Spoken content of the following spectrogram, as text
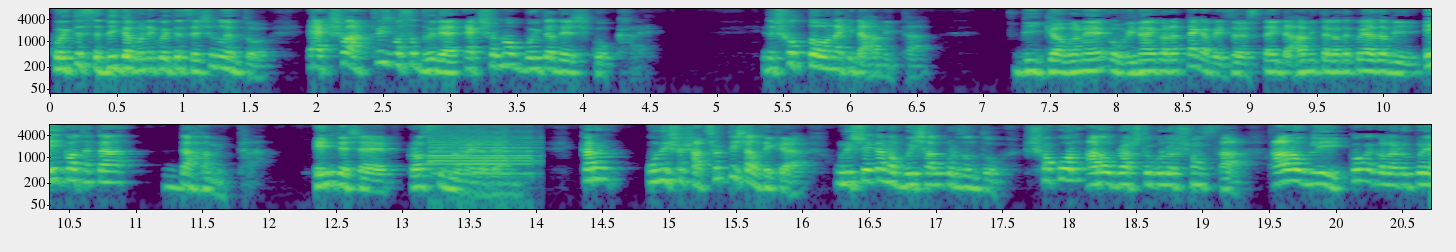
কইতেছে বিজ্ঞাপনে কইতেছে শুনলেন তো? একশো আটত্রিশ বছর ধরে একশো নব্বইটা দেশ কোক খায়। এটা সত্য নাকি ডাহা মিথ্যা? বিজ্ঞাপনে অভিনয় করার টাকা পেয়েছে, তাই ডাহা মিথ্যা কথা কয়া যাবি? এই কথাটা ডাহা মিথ্যা এই দেশে ক্রস চিহ্ন দেন। কারণ উনিশশো সাতষট্টি সাল থেকে উনিশশো একানব্বই সাল পর্যন্ত সকল আরব রাষ্ট্রগুলোর সংস্থা, আরব লীগ কোকাকোলার উপরে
